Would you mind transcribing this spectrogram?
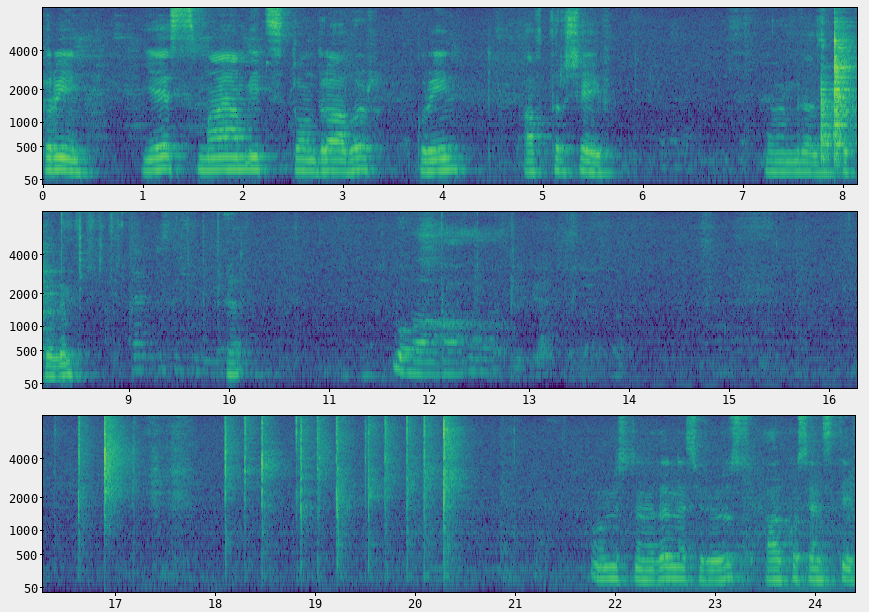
Green. Yes, ma'am, it's Don Draper Green After Shave. Hemen birazcık dökelim. Evet. Wow. Onun üstüne de ne sürüyoruz? Arko sensitif.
